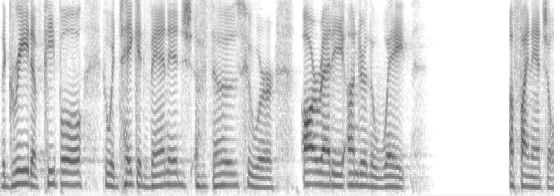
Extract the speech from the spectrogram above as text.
The greed of people who would take advantage of those who were already under the weight of financial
